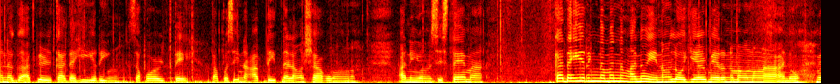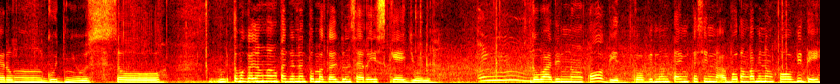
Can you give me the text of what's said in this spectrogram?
ang nag-appear kada hearing sa korte. Tapos ina-update na lang siya kung ano yung sistema. Kada hearing naman ng ano eh, ng lawyer, meron namang mga ano, merong good news. So, tumagal lang ang taga ng tumagal dun sa reschedule gawa din ng COVID. COVID nung time kasi naabutan kami ng COVID eh.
